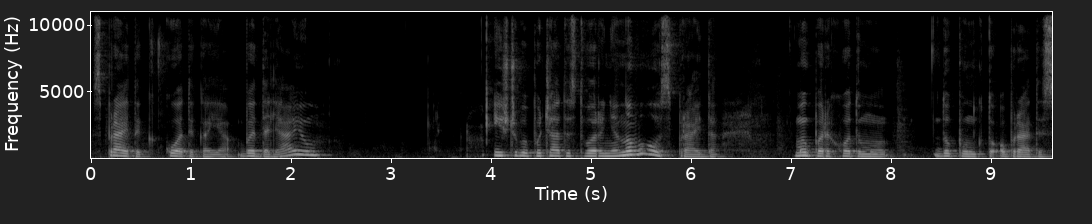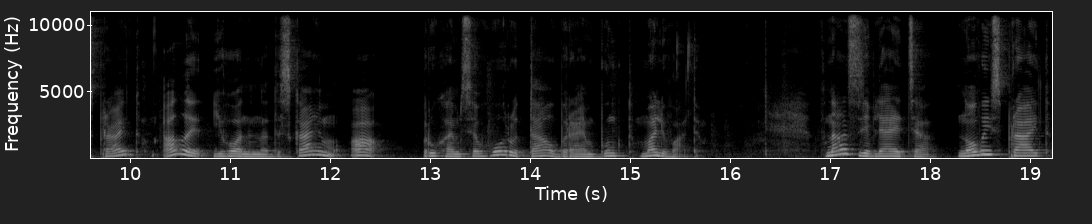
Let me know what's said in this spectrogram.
Спрайтик котика я видаляю. І щоб почати створення нового спрайта, ми переходимо до пункту Обрати спрайт, але його не натискаємо, а рухаємося вгору та обираємо пункт Малювати. В нас з'являється новий спрайт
